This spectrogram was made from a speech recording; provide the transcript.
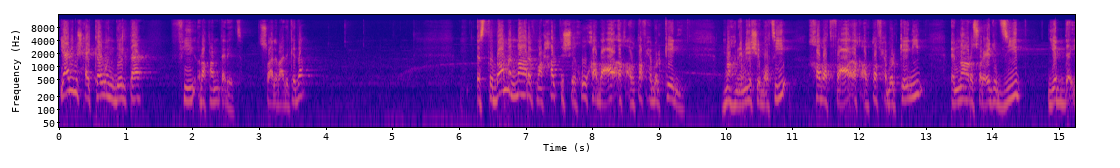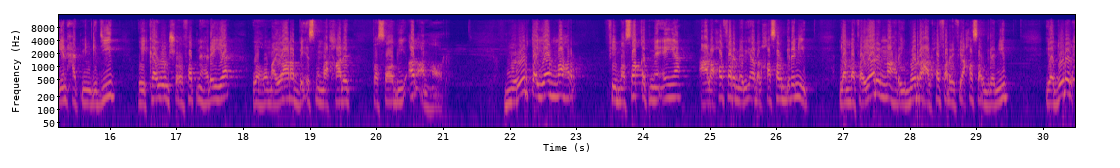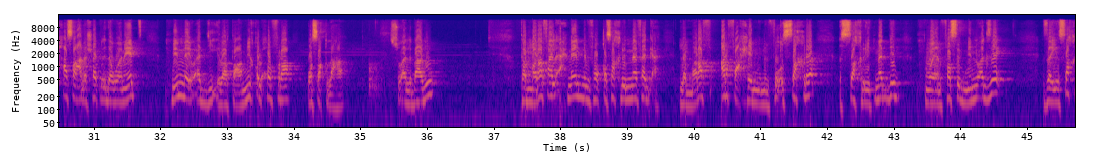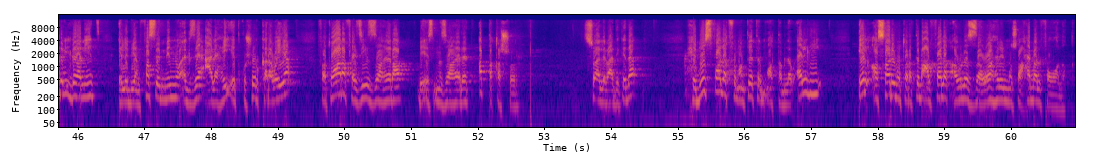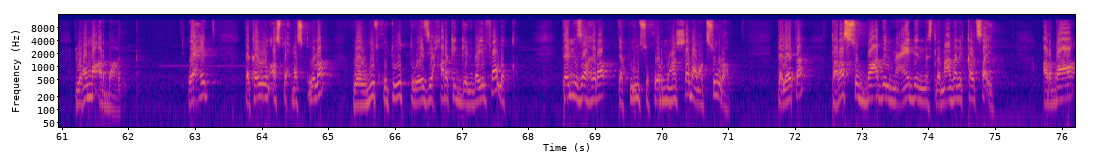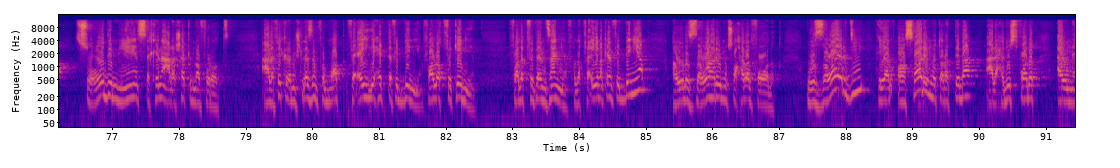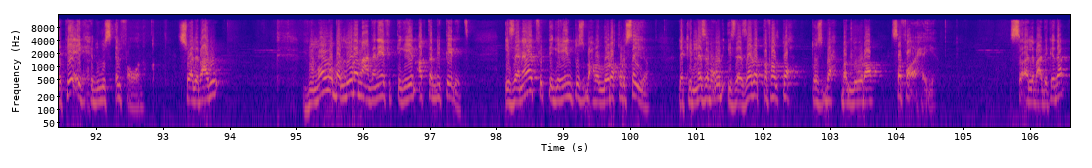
يعني مش هيتكون دلتا في رقم ثلاثة السؤال اللي بعد كده. اصطدام النهر في مرحلة الشيخوخة بعائق أو طفح بركاني. نهر ماشي بطيء خبط في عائق أو طفح بركاني. النهر سرعته تزيد يبدأ ينحت من جديد ويكون شرفات نهرية وهو ما يعرف باسم مرحلة تصابي الأنهار. مرور تيار نهر في مساقط مائية على حفر مليئة بالحصى والجرانيت. لما تيار النهر يمر على الحفر اللي فيها حصى وجرانيت يدور الحصى على شكل دوامات مما يؤدي إلى تعميق الحفرة وصقلها السؤال اللي بعده تم رفع الأحمال من فوق صخر ما فجأة؟ لما رفع أرفع حمل من فوق الصخره الصخر يتمدد وينفصل منه أجزاء. زي صخر الجرانيت اللي بينفصل منه أجزاء على هيئة قشور كروية فتعرف هذه الظاهرة باسم ظاهرة التقشر. السؤال اللي بعد كده. حدوث فالق في منطقة المقطم لو قال لي إيه الآثار المترتبة على الفالق أو الظواهر المصاحبة للفوالق؟ اللي هم أربعة. واحد تكون أسطح مثقوله ووجود خطوط توازي حركة جانبي الفالق. تاني ظاهرة تكوين صخور مهشمه مكسورة. ثلاثة ترسب بعض المعادن مثل معدن الكالسايت. أربعة صعود المياه الساخنة على شكل نافورات على فكرة مش لازم في المواطن في أي حتة في الدنيا فالق في كينيا. فالق في تنزانيا فالق في أي مكان في الدنيا أو الظواهر المصاحبة للفوالق والظواهر دي هي الآثار المترتبة على حدوث فالق أو نتائج حدوث الفوالق. السؤال اللي بعده نمو بلوره معدنية في اتجاهين أكتر من الثالث إذا نمت في اتجاهين تصبح بلوره قرصية لكن لازم أقول إذا زاد التفلطح تصبح بلوره صفائحية. السؤال اللي بعد كده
